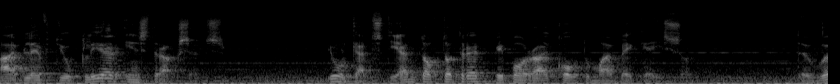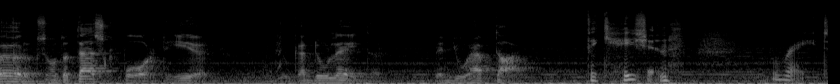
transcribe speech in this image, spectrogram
I've left you clear instructions. You'll catch the end of the thread before I go to my vacation. The work's on the task board here. You can do later, when you have time. Vacation? Right.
